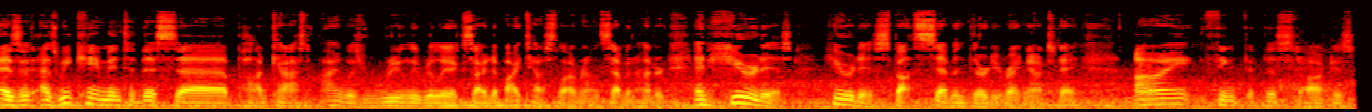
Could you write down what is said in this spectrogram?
as as we came into this uh, podcast, I was really really excited to buy Tesla around 700, and here it is. Here it is. It's about 730 right now today. I think that this stock is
